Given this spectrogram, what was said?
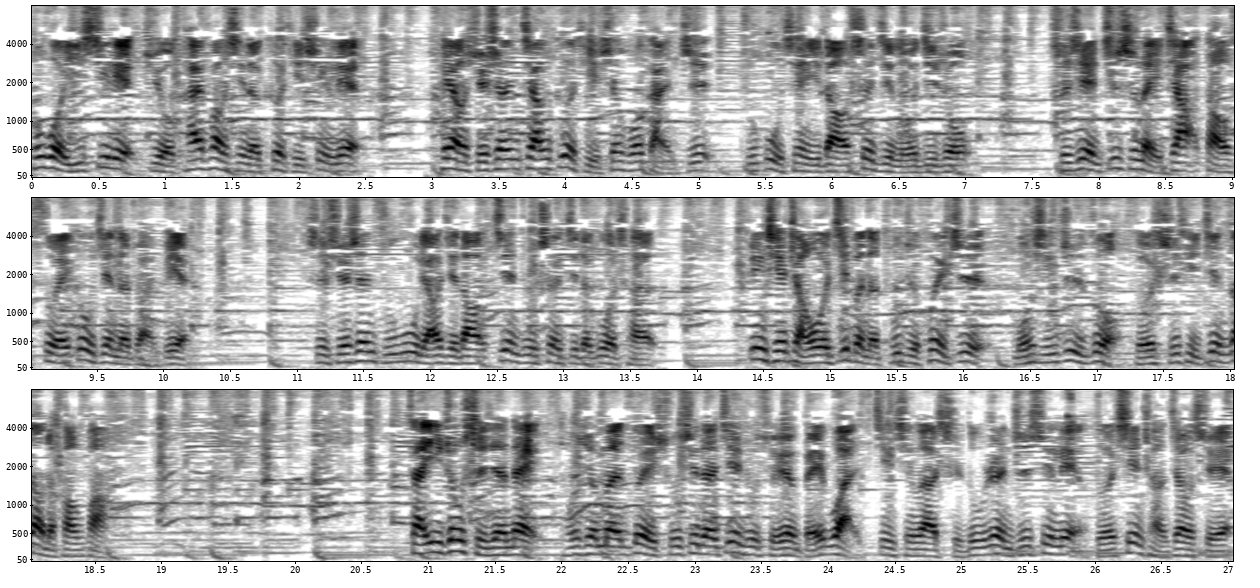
通过一系列具有开放性的课题训练，培养学生将个体生活感知逐步迁移到设计逻辑中，实现知识累加到思维构建的转变，使学生逐步了解到建筑设计的过程，并且掌握基本的图纸绘制、模型制作和实体建造的方法。在一周时间内，同学们对熟悉的建筑学院北馆进行了尺度认知训练和现场教学。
